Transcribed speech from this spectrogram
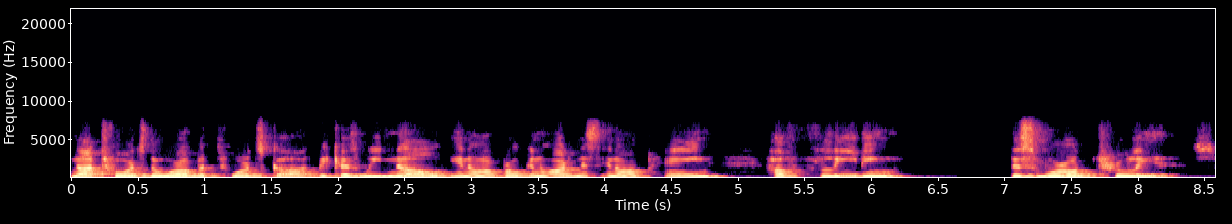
not towards the world, but towards God, because we know in our brokenheartedness, in our pain, how fleeting this world truly is.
